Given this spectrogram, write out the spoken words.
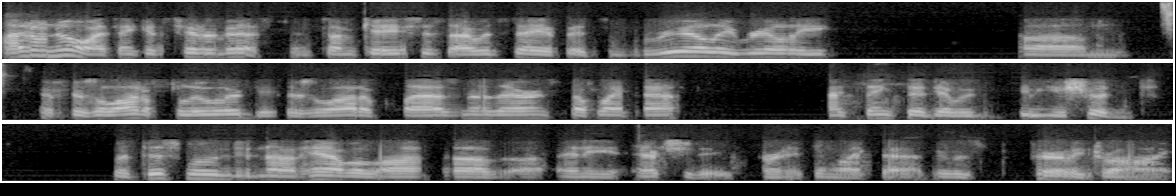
I don't know. I think it's hit or miss. In some cases, I would say if it's really, really, um, if there's a lot of fluid, if there's a lot of plasma there and stuff like that, I think that it would you shouldn't. But this wound did not have a lot of uh, any exudate or anything like that. It was fairly dry,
